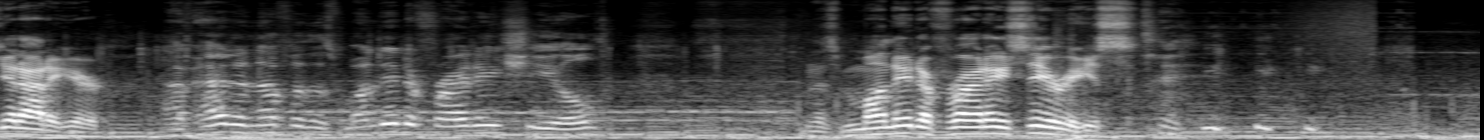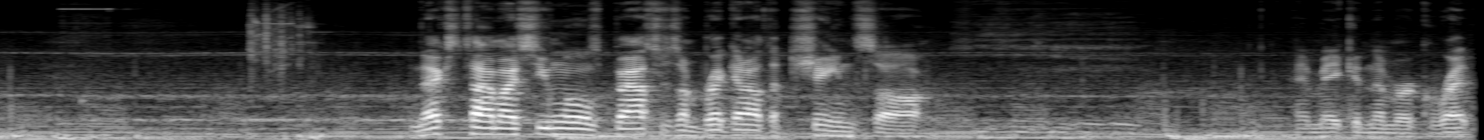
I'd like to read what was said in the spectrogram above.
Get out of here. I've had enough of this Monday to Friday shield. In this Monday to Friday series. Next time I see one of those bastards, I'm breaking out the chainsaw and making them regret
